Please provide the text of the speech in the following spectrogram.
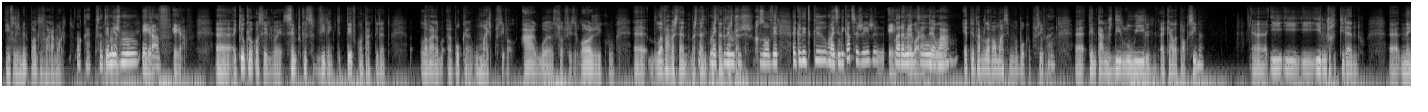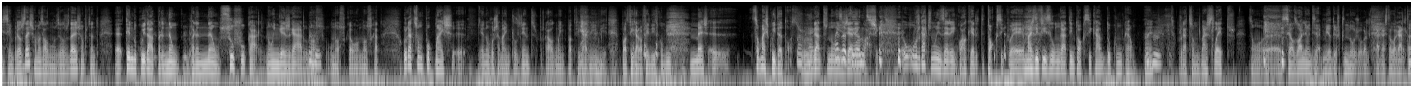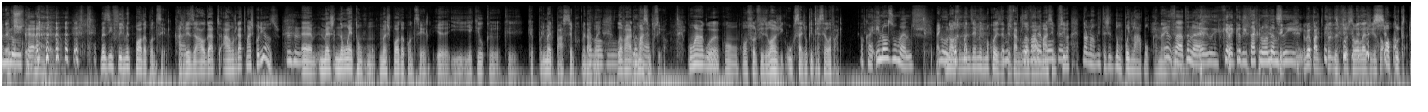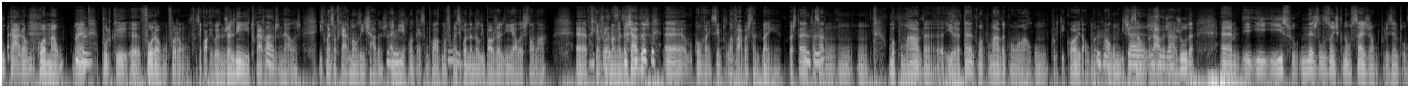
infelizmente pode levar à morte. Ok, portanto é mesmo é, é grave. É grave. Uh, aquilo que eu aconselho é, sempre que se virem que teve contacto direto, lavar a, boca o mais possível. Água, soro fisiológico, uh, lavar bastante, bastante, como bastante. Como é que podemos bastante. resolver? Acredito que o mais indicado seja ir é, claramente... Agora, até lá, é tentarmos lavar o máximo a boca possível. Okay. Uh, tentarmos diluir aquela toxina uh, e, e, e irmos retirando Uh, nem sempre eles deixam, mas alguns eles deixam, portanto, uh, tendo cuidado para não, para não sufocar, não engasgar o, uhum. nosso, o nosso cão, o nosso gato. Os gatos são um pouco mais, uh, eu não vou chamar inteligentes, porque alguém pode ficar, pode ficar ofendido comigo, mas são mais cuidadosos. Okay. Os gatos não mais ingerem qualquer, os gatos não ingerem qualquer tóxico. É mais difícil um gato intoxicado do que um cão. É? Uhum. Os gatos são muito mais seletos. São, uh, se eles olham e dizem, meu Deus, que nojo agora ficar nesta lagarta. Nunca. Nunca mas infelizmente pode acontecer. Às vezes há, gatos, há, uns gatos mais curiosos. Uhum. Uh, mas não é tão comum. Mas pode acontecer. E, e aquilo que, que primeiro passo sempre recomendado é, é lavar, lavar, o máximo possível. Com água, com, com soro fisiológico, o que seja, o que interessa é lavar. Ok, e nós humanos? Bem, nós humanos é a mesma coisa, tentarmos lavar, lavar o máximo boca. possível. Normalmente a gente não põe lá a boca, não é? Exato, não é? Quero acreditar que não andamos Sim. aí. A maior parte das pessoas são alérgicas ou porque tocaram com a mão, não é? Uhum. Porque uh, foram, foram fazer qualquer coisa no jardim e tocaram claro. nelas e começam a ficar as mãos inchadas. Uhum. A mim acontece-me com alguma frequência quando ando a limpar o jardim e elas estão lá. Uh, Ai, ficamos com as mangas inchadas. Uh, convém sempre lavar bastante bem, bastante, uhum. passar um, um, um, uma pomada hidratante, uma pomada com algum corticoide, alguma, uhum. alguma medicação já, já ajuda. Já ajuda. Uh, e, e, isso nas lesões que não sejam, por exemplo,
